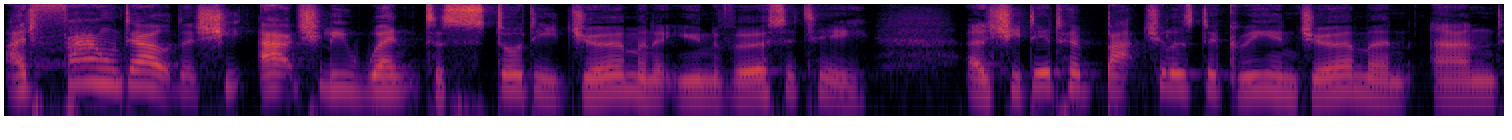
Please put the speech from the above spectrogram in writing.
I'd found out that she actually went to study German at university. And she did her bachelor's degree in German, and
